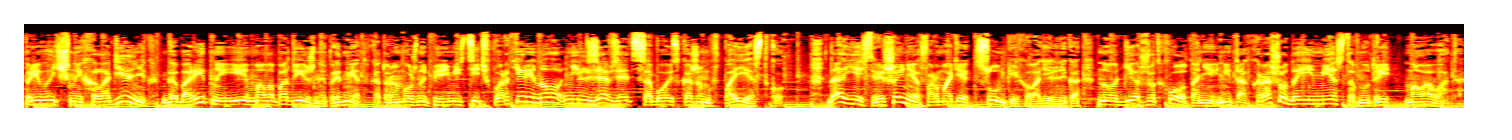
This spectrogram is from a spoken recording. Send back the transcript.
Привычный холодильник – габаритный и малоподвижный предмет, который можно переместить в квартире, но нельзя взять с собой, скажем, в поездку. Да, есть решения в формате сумки холодильника, но держат холод они не так хорошо, да и места внутри маловато.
